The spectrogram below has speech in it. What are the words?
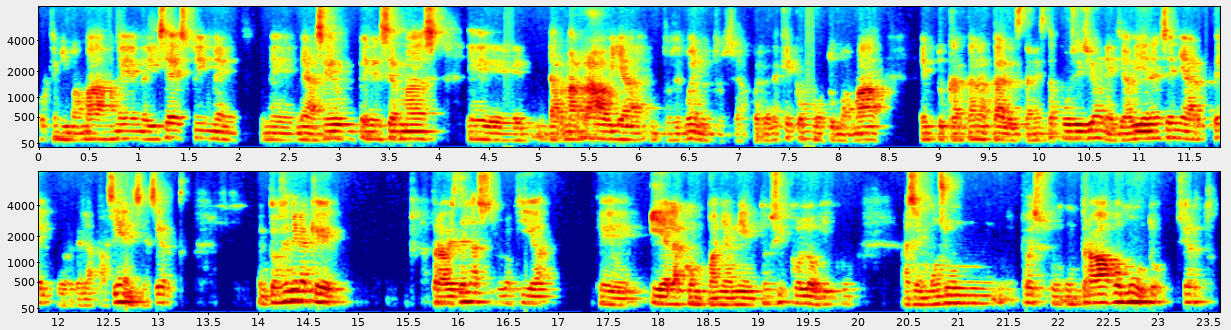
porque mi mamá me, me dice esto y me, me, me hace ser más, eh, dar más rabia. Entonces, bueno, entonces acuérdate que como tu mamá en tu carta natal está en esta posición, ella viene a enseñarte el poder de la paciencia, ¿cierto? Entonces mira que a través de la astrología eh, y el acompañamiento psicológico hacemos un, pues, un, trabajo mutuo, ¿cierto?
